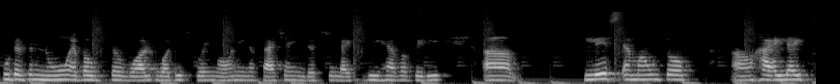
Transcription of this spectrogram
who doesn't know about the world, what is going on in a fashion industry, like we have a very uh, less amount of uh, highlights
